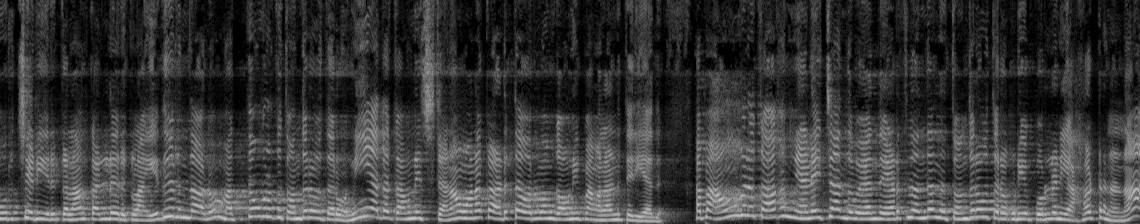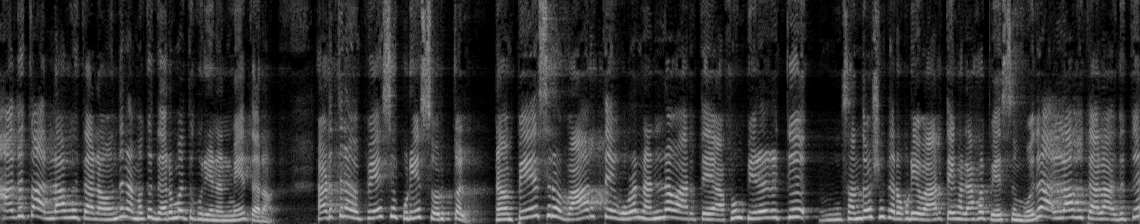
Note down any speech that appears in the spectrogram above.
முறிச்செடி இருக்கலாம் கல் இருக்கலாம் எது இருந்தாலும் மற்றவங்களுக்கு தொந்தரவு தரும். நீ அதை கவனிச்சிட்டனா உனக்கு அடுத்த வருவம் கவனிப்பாங்களான்னு தெரியாது. அப்போ அவங்களுக்காக நினைச்ச அந்த அந்த இடத்துல இருந்து அந்த தொந்தரவு தரக்கூடிய பொருளை நீ அகற்றணும்னா அதுக்கு அல்லாஹு தாலா வந்து நமக்கு தர்மத்துக்குரிய நன்மையை தரான். அடுத்து நம்ம பேசக்கூடிய சொற்கள். நம்ம பேசுகிற வார்த்தை கூட நல்ல வார்த்தையாகவும் பிறருக்கு சந்தோஷம் தரக்கூடிய வார்த்தைகளாக பேசும்போது அல்லாஹு தாலா அதுக்கு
